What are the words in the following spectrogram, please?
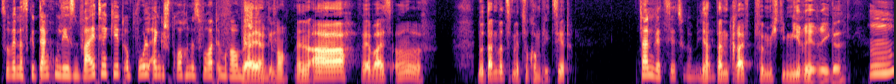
So, wenn das Gedankenlesen weitergeht, obwohl ein gesprochenes Wort im Raum Ja, steht. ja, genau. Äh, Ah, wer weiß. oh. Nur dann wird es mir zu kompliziert. Dann wird es dir zu Ja, kompliziert. dann greift für mich die Miri-Regel. Hm?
